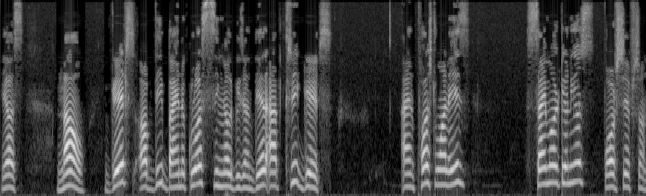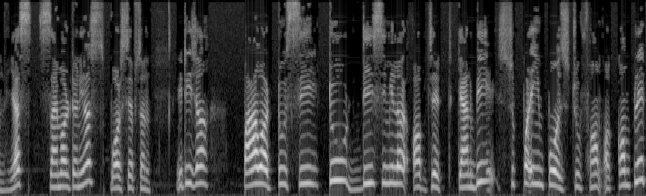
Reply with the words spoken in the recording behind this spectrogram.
yes now gates of the binocular single vision there are three gates and first one is simultaneous perception yes simultaneous perception it is a power to see two dissimilar objects can be superimposed to form a complete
